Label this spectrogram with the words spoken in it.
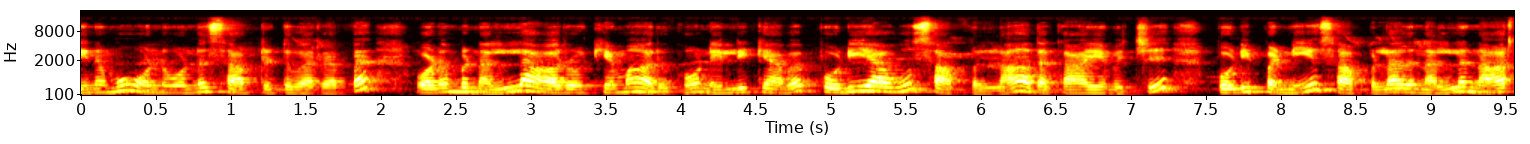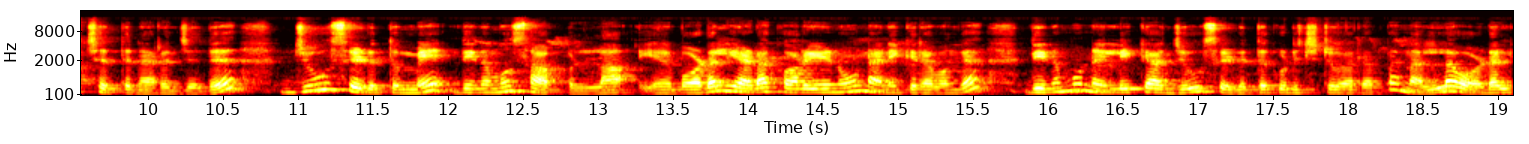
தினமும் ஒன்று ஒன்று சாப்பிட்டுட்டு வர்றப்ப உடம்பு நல்ல ஆரோக்கியமாக இருக்கும். நெல்லிக்காவை பொடியாகவும் சாப்பிட்லாம். அதை காய வச்சு பொடி பண்ணியும் சாப்பிட்லாம். அது நல்ல நார்ச்சத்து நிறைஞ்சது. ஜூஸ் எடுத்துமே தினமும் சாப்பிட்லாம். உடல் எடை குறையணும்னு நினைக்கிறவங்க தினமும் நெல்லிக்காய் ஜூஸ் எடுத்து குடிச்சிட்டு வர்றப்ப நல்ல உடல்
